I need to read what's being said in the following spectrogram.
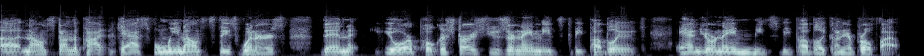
uh, announced on the podcast when we announce these winners, then your PokerStars username needs to be public and your name needs to be public on your profile.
